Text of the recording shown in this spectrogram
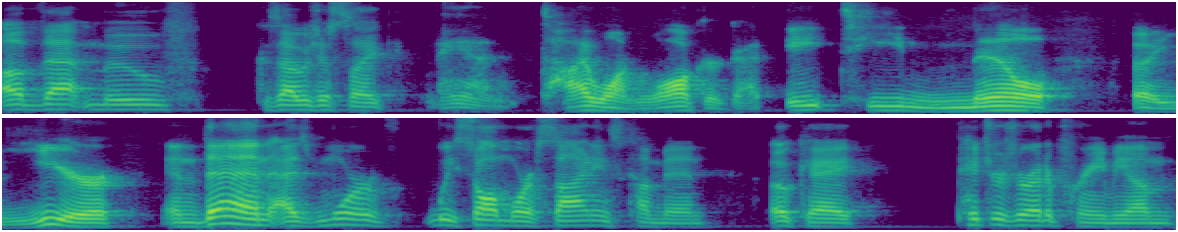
of that move because I was just like, man, Taijuan Walker got 18 mil a year, and then as more we saw more signings come in, okay, pitchers are at a premium.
